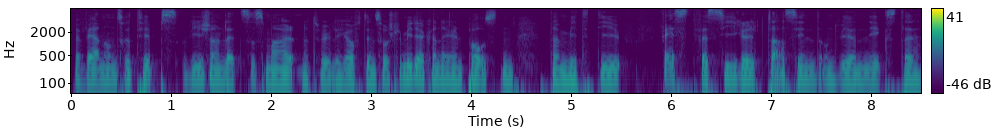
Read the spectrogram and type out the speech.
Wir werden unsere Tipps, wie schon letztes Mal, natürlich auf den Social Media Kanälen posten, damit die fest versiegelt da sind und wir nächste,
